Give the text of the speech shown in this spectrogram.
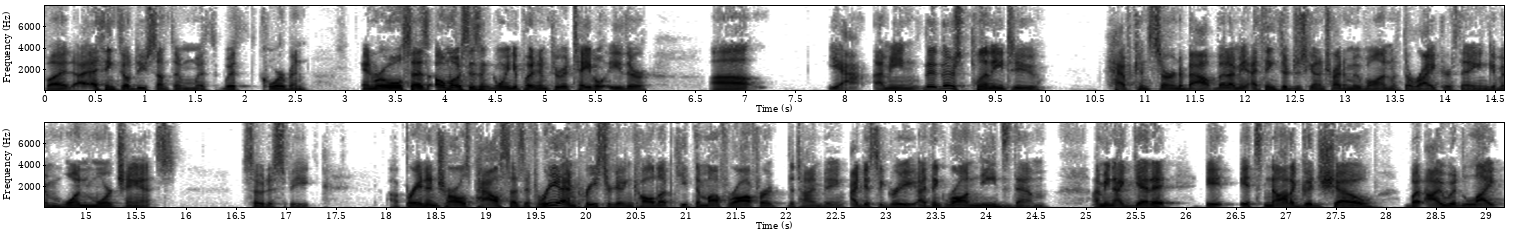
but I I think they'll do something with with Corbin. And Raul says almost isn't going to put him through a table either. Uh, yeah, I mean, there, there's plenty to have concern about, but I mean, I think they're just going to try to move on with the Ryker thing and give him one more chance, so to speak. Uh, Brandon Charles Powell says if Rhea and Priest are getting called up, keep them off Raw for the time being. I disagree. I think Raw needs them. I mean, I get it. It it's not a good show, but I would like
